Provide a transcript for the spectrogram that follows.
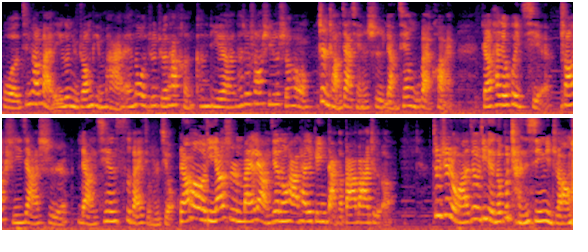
我经常买的一个女装品牌，那我就觉得它很坑爹啊！它就双十一的时候，正常价钱是两千五百块，然后它就会写双十一价是两千四百九十九，然后你要是买两件的话，它就给你打个八八折，就这种啊，就一点都不诚心，你知道吗？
